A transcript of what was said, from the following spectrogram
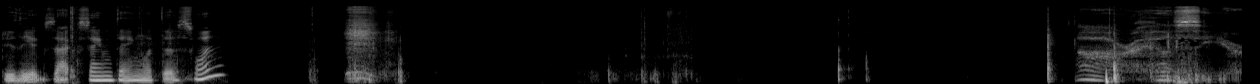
do the exact same thing with this one. All right, let's see here.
